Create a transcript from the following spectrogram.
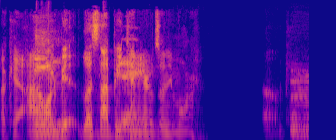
Okay, I don't want to be. Let's not be ten thing. year olds anymore. Okay.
